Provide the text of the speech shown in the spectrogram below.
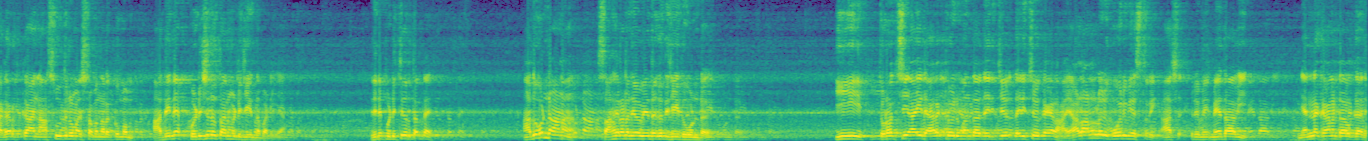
തകർക്കാൻ ആസൂത്രണ ശ്രമം നടക്കുമ്പം അതിനെ പിടിച്ചു നിർത്താൻ വേണ്ടി ചെയ്യുന്ന പണിയാണ്. ഇതിനെ പിടിച്ചു നിർത്തണ്ടേ? അതുകൊണ്ടാണ് സഹകരണ നിയമ ഭേദഗതി ചെയ്തുകൊണ്ട് ഈ തുടർച്ചയായി ഡയറക്ടർ ഒരു എന്താ ധരിച്ച് ധരിച്ചു വെക്കുകയാണ് അയാളാണല്ലോ ഒരു കോലു മേസ്ത്രി ആശ ഒരു മേധാവി. എന്നെ കാണേണ്ട ആൾക്കാർ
